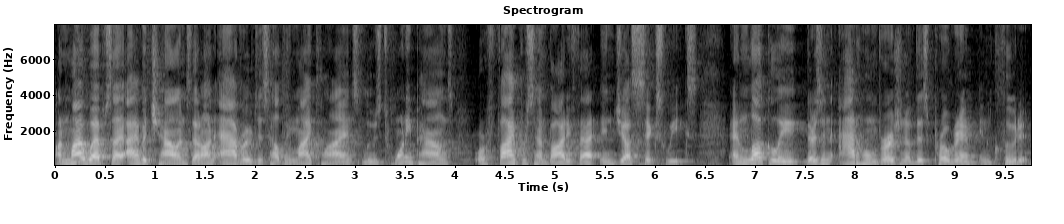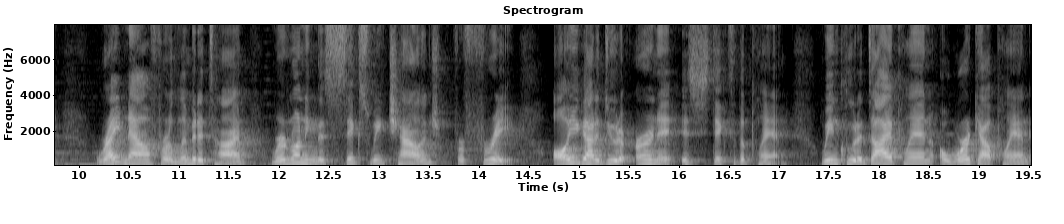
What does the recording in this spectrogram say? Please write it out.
On my website, I have a challenge that on average is helping my clients lose 20 pounds or 5% body fat in just six weeks. And luckily, there's an at-home version of this program included. Right now, for a limited time, we're running this six week challenge for free. All you gotta do to earn it is stick to the plan. We include a diet plan, a workout plan,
